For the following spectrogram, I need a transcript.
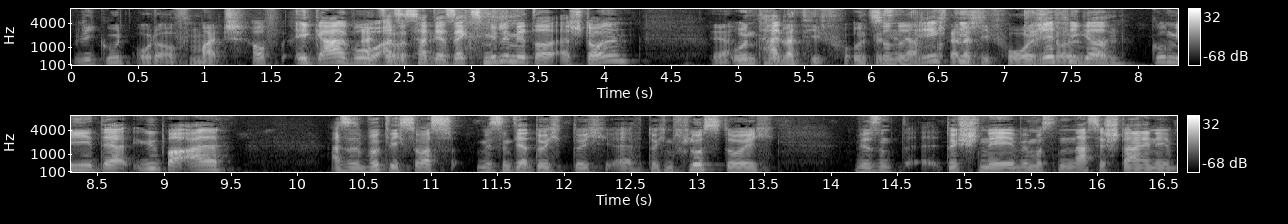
Wie gut Oder auf Matsch. auf egal wo. Also, Also, es hat ja 6 mm Stollen Ja, und hat relativ, und so ein ja richtig griffiger. Gummi, der überall, also wirklich sowas, wir sind ja durch, durch, äh, durch einen Fluss durch, wir sind äh, durch Schnee, wir mussten nasse Steine,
